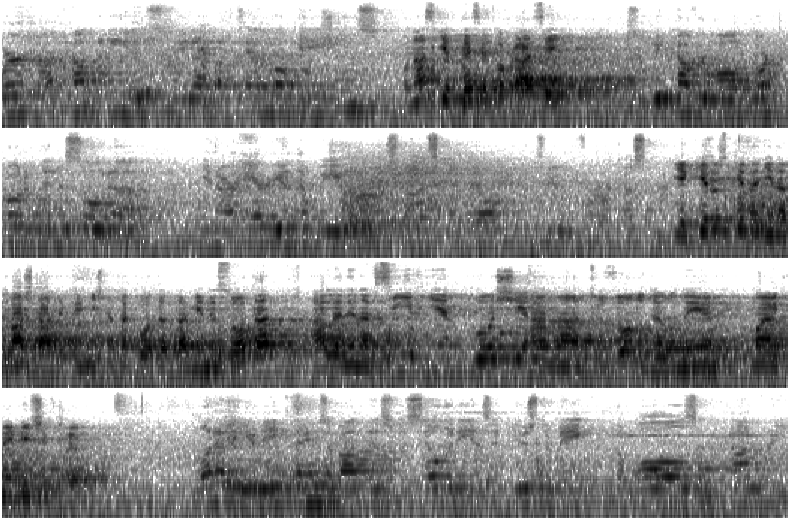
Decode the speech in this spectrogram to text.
we're, our company is made up of 10 locations, У нас є 10 локацій. so we cover both North Dakota, Minnesota in our area that we are responsible to for our customers. Які розкидані на два штати Північна Дакота та Міннесота, але не на всі їхні площі, а на цю зону, де вони мають найбільший вплив. One of the unique things about this facility is it used to make the walls and the concrete.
